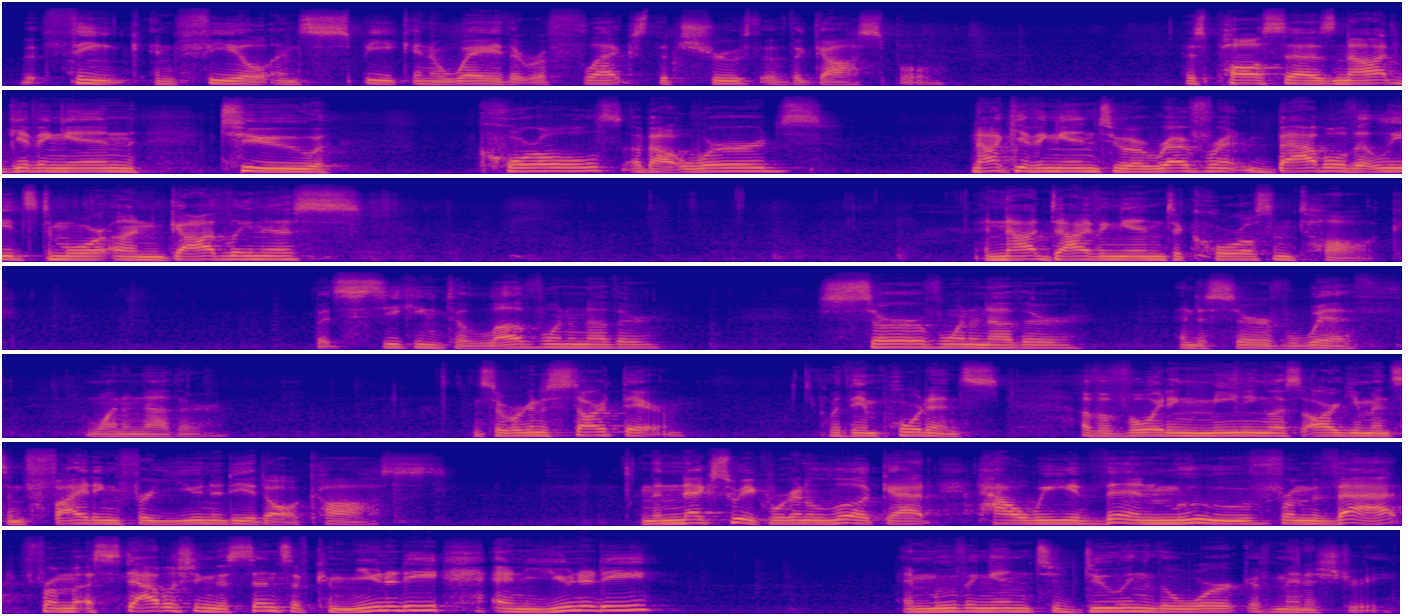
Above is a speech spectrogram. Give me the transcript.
that think and feel and speak in a way that reflects the truth of the gospel. As Paul says, not giving in to quarrels about words, not giving in to irreverent babble that leads to more ungodliness and not diving into quarrelsome talk, but seeking to love one another, serve one another, and to serve with one another. And so we're going to start there with the importance of avoiding meaningless arguments and fighting for unity at all costs. And then next week, we're going to look at how we then move from that, from establishing the sense of community and unity and moving into doing the work of ministry,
